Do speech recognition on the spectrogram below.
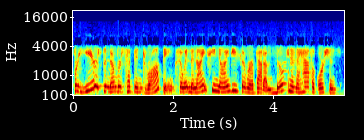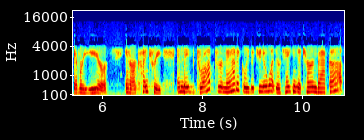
for years the numbers have been dropping. So in the 1990s, there were about a million and a half abortions every year in our country, and they've dropped dramatically. But you know what? They're taking a turn back up,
